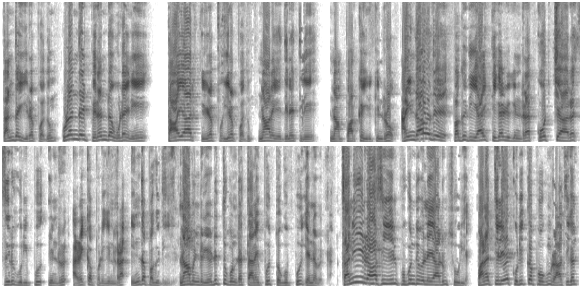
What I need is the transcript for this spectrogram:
தந்தை இறப்பதும் குழந்தை பிறந்த உடனே தாயார் இழப்பு இறப்பதும் நாளைய தினத்திலே நாம் பார்க்க இருக்கின்றோம். ஐந்தாவது பகுதியாய் திகழ்கின்ற கோச்சார சிறுகுறிப்பு என்று அழைக்கப்படுகின்ற இந்த பகுதியில் நாம் இன்று எடுத்துக்கொண்ட தலைப்பு தொகுப்பு என்னவென்றால் சனி ராசியில் புகுந்து விளையாடும் சூரியன். பணத்திலே குடிக்க போகும் ராசிகள்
